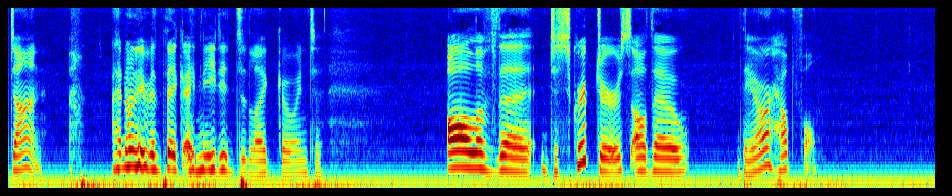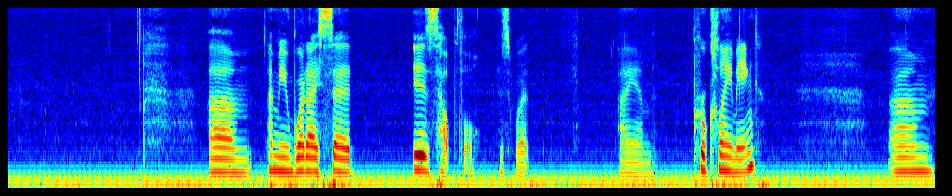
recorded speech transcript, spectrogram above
Done. I don't even think I needed to like go into all of the descriptors, although they are helpful. Um, I mean, what I said is helpful, is what I am proclaiming. Um,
